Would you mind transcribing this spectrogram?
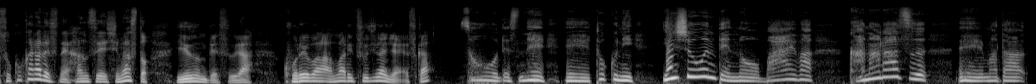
底からですね、反省しますと言うんですが、これはあまり通じないんじゃないですか？そうですね、えー特に飲酒運転の場合は必ず、えーまた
